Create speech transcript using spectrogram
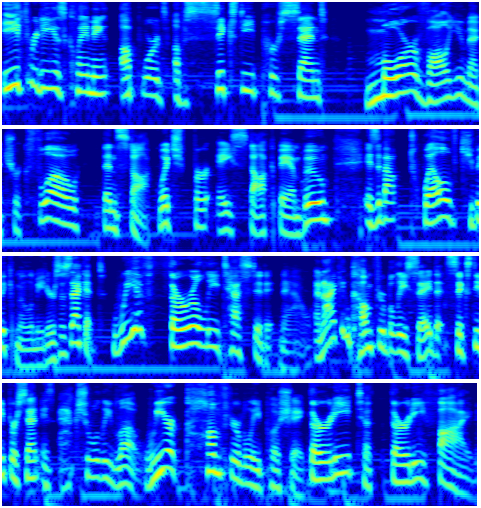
E3D is claiming upwards of 60% more volumetric flow than stock, which for a stock Bambu is about 12 cubic millimeters a second. We have thoroughly tested it now, and I can comfortably say that 60% is actually low. We are comfortably pushing 30 to 35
